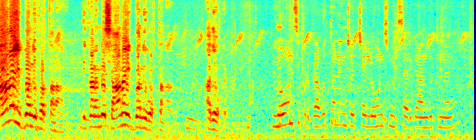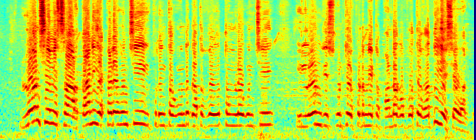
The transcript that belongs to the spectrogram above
బాగా ఇబ్బంది పడుతున్నారు. ఇక్కడ అంటే చాలా ఇబ్బంది పడుతున్నారు. అది ఒకటి. లోన్స్ ఇప్పుడు ప్రభుత్వం నుంచి వచ్చే లోన్స్ మీకు సరిగా అందుతున్నాయి? లోన్స్ ఏమి ఇస్తారు కానీ ఎక్కడ గురించి ఇప్పుడు ఇంతకుముందు గత ప్రభుత్వంలో గురించి ఈ లోన్ తీసుకుంటే ఎప్పుడైనా ఇట్లా పండకపోతే రద్దు చేసేవాళ్ళు.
